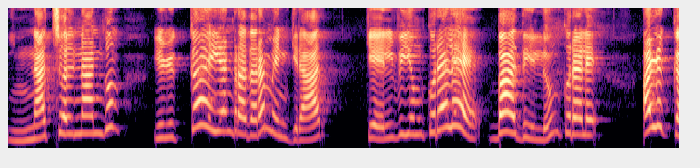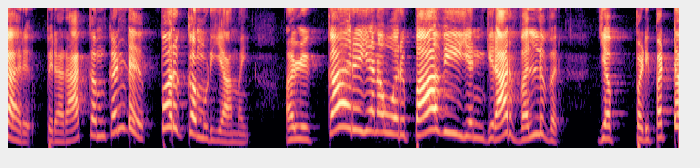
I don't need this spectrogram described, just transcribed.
இன்னாச்சொல் நான்கும்? இழுக்க இயன்றதரம் என்கிறார். கேள்வியும் குரலே பதிலும் குரலே. அழுக்காறு பிறராக்கம் கண்டு பொறுக்க முடியாமை. அழுக்காறு என ஒரு பாவி என்கிறார் வள்ளுவர். எப்படிப்பட்ட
